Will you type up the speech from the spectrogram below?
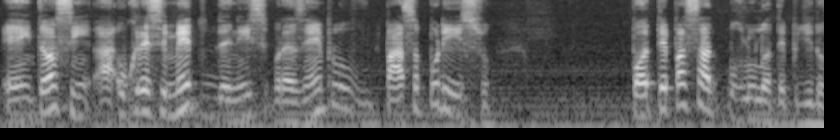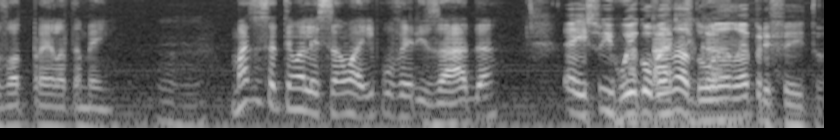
É, então, assim, a, o crescimento do Denise, por exemplo, passa por isso. Pode ter passado por Lula ter pedido voto para ela também. Mas você tem uma eleição aí pulverizada, é isso, e Rui é governador, né? não é prefeito.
